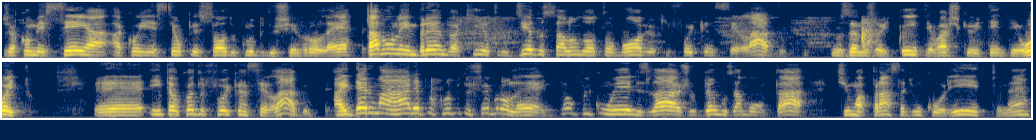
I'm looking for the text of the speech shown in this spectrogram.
já comecei a, a, conhecer o pessoal do clube do Chevrolet. Estavam lembrando aqui outro dia do Salão do Automóvel que foi cancelado nos anos 80, eu acho que 88. É, então, quando foi cancelado, aí deram uma área para o clube do Chevrolet. Então, fui com eles lá, ajudamos a montar. Tinha uma praça de um coreto, né?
